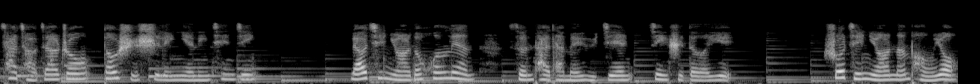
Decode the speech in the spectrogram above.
恰巧家中都是适龄年龄千金，聊起女儿的婚恋，孙太太眉宇间尽是得意；说起女儿男朋友，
